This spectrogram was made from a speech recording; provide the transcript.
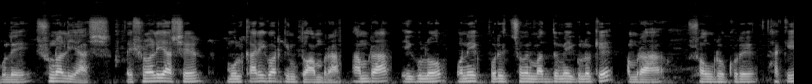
বলে সোনালি আঁশ। তাই সোনালি আঁশের মূল কারিগর কিন্তু আমরা। আমরা এগুলো অনেক পরিশ্রমের মাধ্যমে এগুলোকে আমরা সংগ্রহ করে থাকি।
